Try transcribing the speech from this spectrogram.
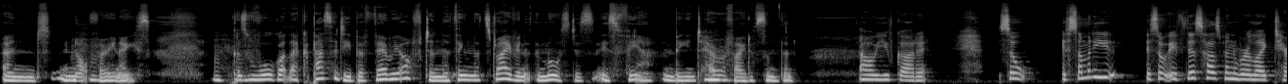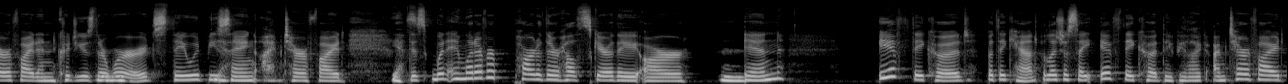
and not mm-hmm. very nice. Mm-hmm. Because we've all got that capacity, but very often the thing that's driving it the most is is fear and being mm. terrified of something. Oh, you've got it. So if somebody, so if this husband were like terrified and could use their mm. words, they would be saying, "I'm terrified." Yes. This when in whatever part of their health scare they are mm. in. If they could, but they can't, but let's just say if they could, they'd be like, I'm terrified.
